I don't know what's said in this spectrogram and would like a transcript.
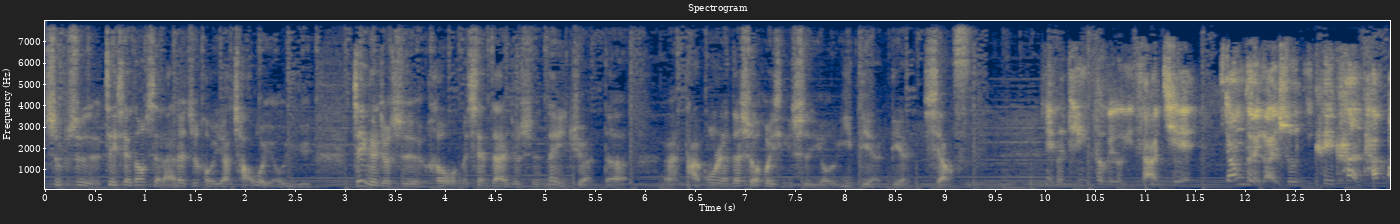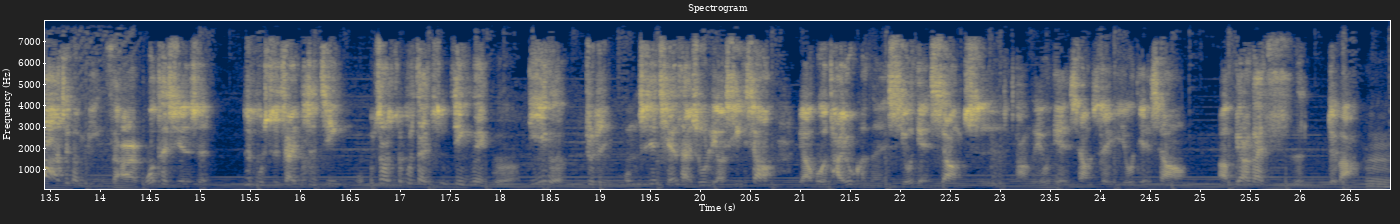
是不是这些东西来了之后要炒我鱿鱼？这个就是和我们现在就是内卷的呃打工人的社会形式有一点点相似。这个听特别有意思，而且相对来说，你可以看他爸这个名字阿尔伯特先生是不是在致敬？我不知道是不是在致敬那个第一个，就是我们之前前彩说聊形象，聊过他有可能是有点像是长得有点像谁，有点像啊比尔盖茨，对吧？嗯。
